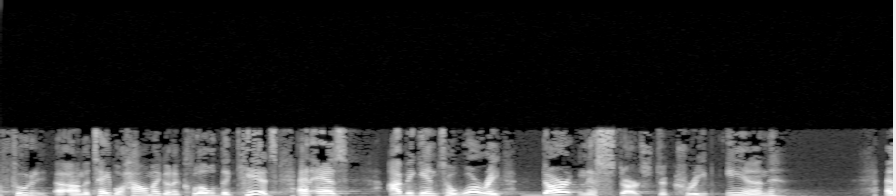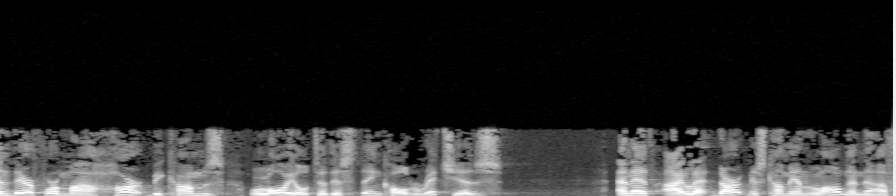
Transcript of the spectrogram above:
food uh, on the table. How am I going to clothe the kids? And as I begin to worry, darkness starts to creep in, and therefore my heart becomes loyal to this thing called riches. And if I let darkness come in long enough,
